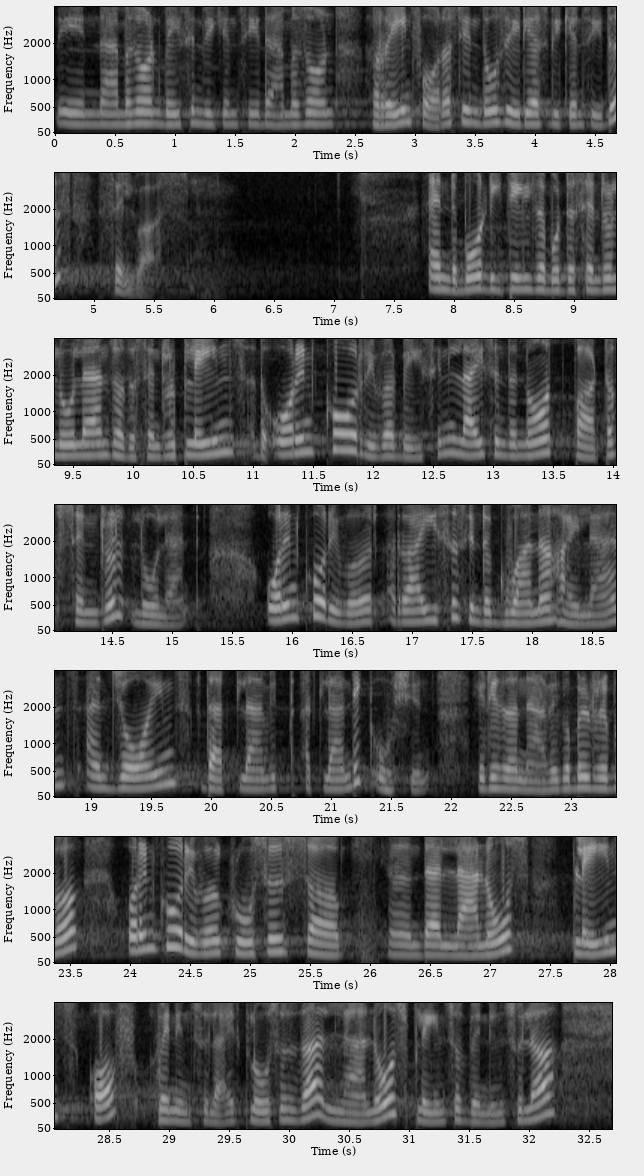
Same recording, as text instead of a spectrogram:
in Amazon basin, we can see the Amazon rainforest. In those areas, we can see this selvas. And more details about the central lowlands or the central plains. The Orinoco River Basin lies in the north part of central lowland. Orinoco River rises in the Guiana Highlands and joins the Atlantic Ocean. It is a navigable river. Orinoco River crosses uh, uh, the Llanos plains of Venezuela. It crosses the Llanos plains of Venezuela.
